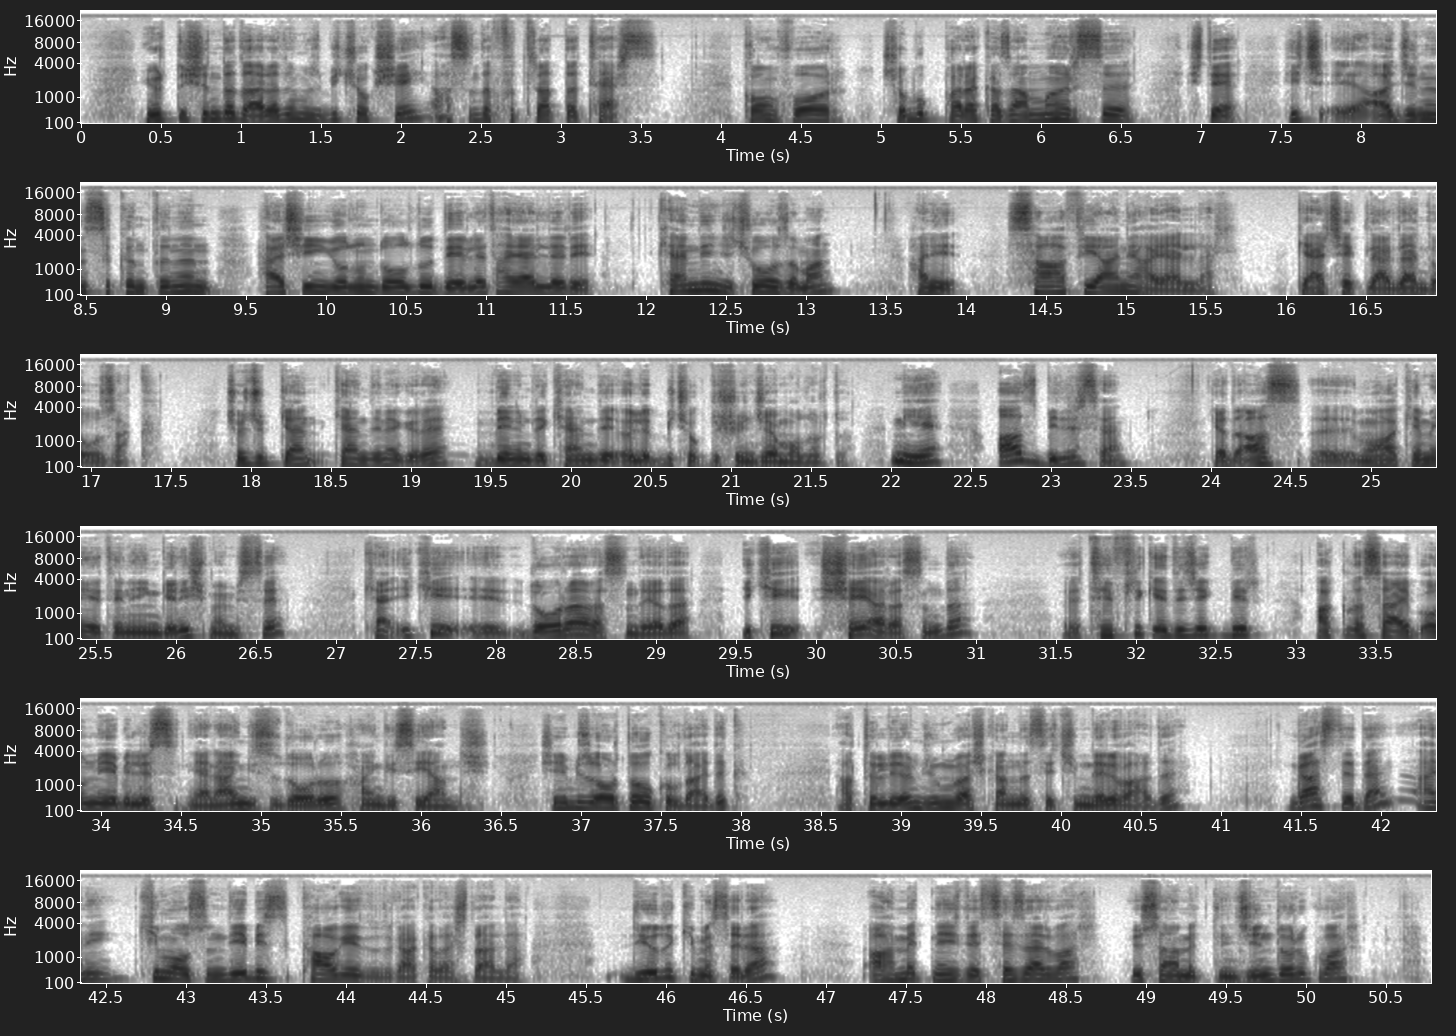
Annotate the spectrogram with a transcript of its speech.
Yurt dışında da aradığımız birçok şey aslında fıtratla ters. Konfor, çabuk para kazanma hırsı, işte hiç e, acının, sıkıntının, her şeyin yolunda olduğu devlet hayalleri kendince çoğu zaman hani safiyane hayaller. Gerçeklerden de uzak. Çocukken kendine göre benim de kendi öyle birçok düşüncem olurdu. Niye? Az bilirsen ya da az e, muhakeme yeteneğin gelişmemişse iki e, doğru arasında ya da iki şey arasında e, tefrik edecek bir akla sahip olmayabilirsin. Yani hangisi doğru, hangisi yanlış. Şimdi biz ortaokuldaydık. Hatırlıyorum Cumhurbaşkanlığı seçimleri vardı. Gazeteden hani kim olsun diye biz kavga ediyorduk arkadaşlarla. Diyordu ki mesela Ahmet Necdet Sezer var, Hüsamettin Cindoruk var.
